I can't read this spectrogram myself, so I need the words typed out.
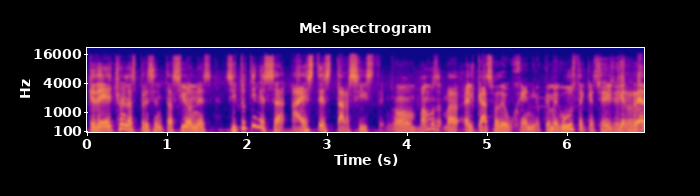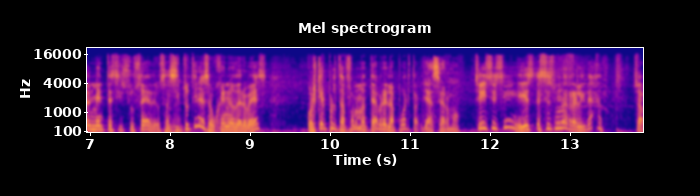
Que de hecho en las presentaciones, si tú tienes a, a este Star System, ¿no? Vamos al caso de Eugenio, que me gusta y que, Sí, y sí, que sí. realmente sí sucede. O sea, si tú tienes a Eugenio Derbez, cualquier plataforma te abre la puerta. Ya se armó. Sí, sí, sí. y es- esa es una realidad. O sea,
